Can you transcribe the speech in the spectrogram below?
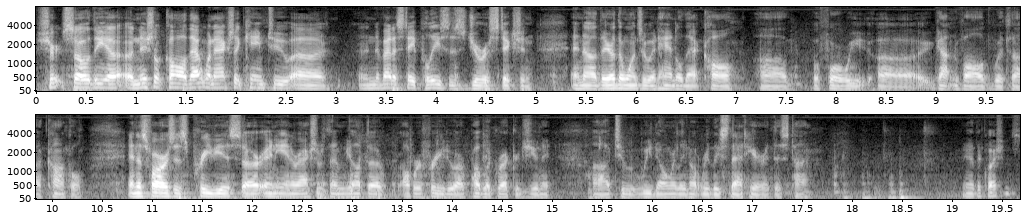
Sure. So the uh, initial call, that one actually came to uh, Nevada State Police's jurisdiction, and uh, they're the ones who had handled that call before we uh, got involved with uh, Conkle. And as far as his previous or any interaction with him, you'll have to. I'll refer you to our public records unit. Uh, to we don't really don't release that here at this time. Any other questions?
